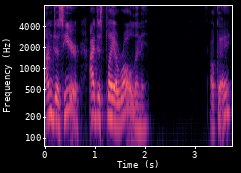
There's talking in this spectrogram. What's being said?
I'm just here. I just play a role in it. Okay?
